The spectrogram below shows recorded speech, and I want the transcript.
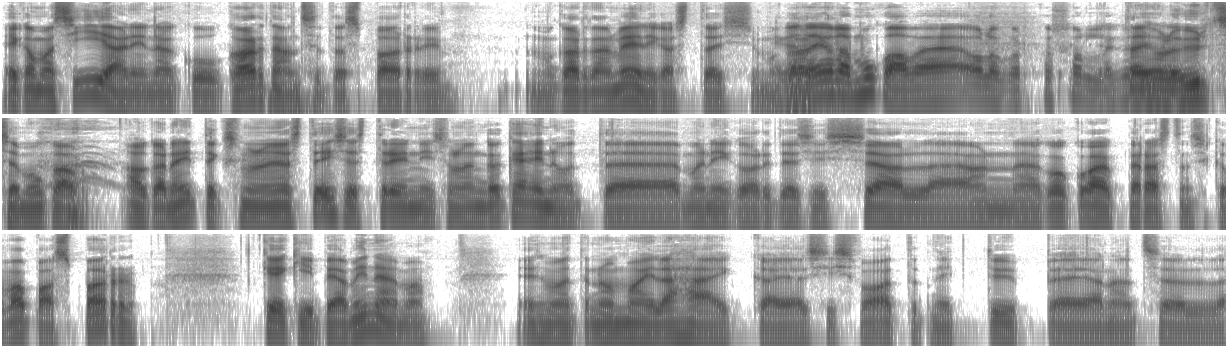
ega ma siiani nagu kardan seda sparri ma kardan veel igast asju. ega ta ei ole mugav äh, olukord, kus olla. ta ei ole üldse mugav, aga näiteks ma olen ühes teises trennis olen ka käinud äh, mõnikord ja siis seal äh, on äh, kogu aeg pärast on niisugune vaba sparr, keegi ei pea minema ja siis ma mõtlen, no ma ei lähe ikka ja siis vaatad neid tüüpe ja nad seal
